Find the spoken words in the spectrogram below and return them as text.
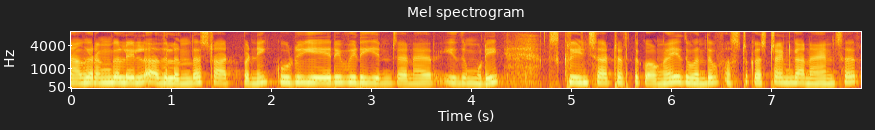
நகரங்களில் அதுலேருந்து ஸ்டார்ட் பண்ணி குடியேறி விடுகின்றனர். இது முடி ஸ்க்ரீன்ஷாட் எடுத்துக்கோங்க. இது வந்து ஃபஸ்ட்டு கொஸ்டின்கான ஆன்சர்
